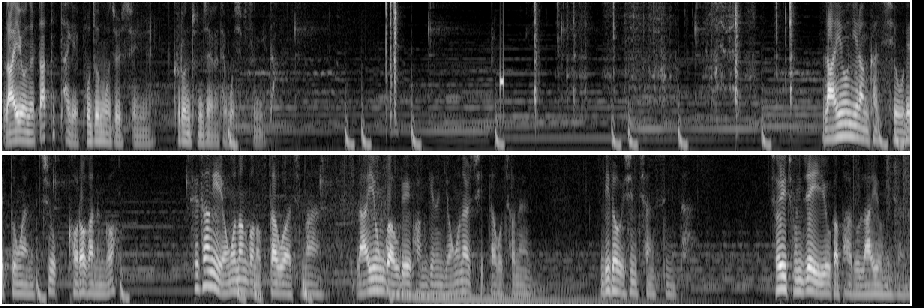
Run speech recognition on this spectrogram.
라이온을 따뜻하게 보듬어 줄 수 있는 그런 존재가 되고 싶습니다. 라이온이랑 같이 오랫동안 쭉 걸어가는 거? 세상에 영원한 건 없다고 하지만 라이온과 우리의 관계는 영원할 수 있다고 저는 믿어 의심치 않습니다. 저희 존재의 이유가 바로 라이온이잖아요.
